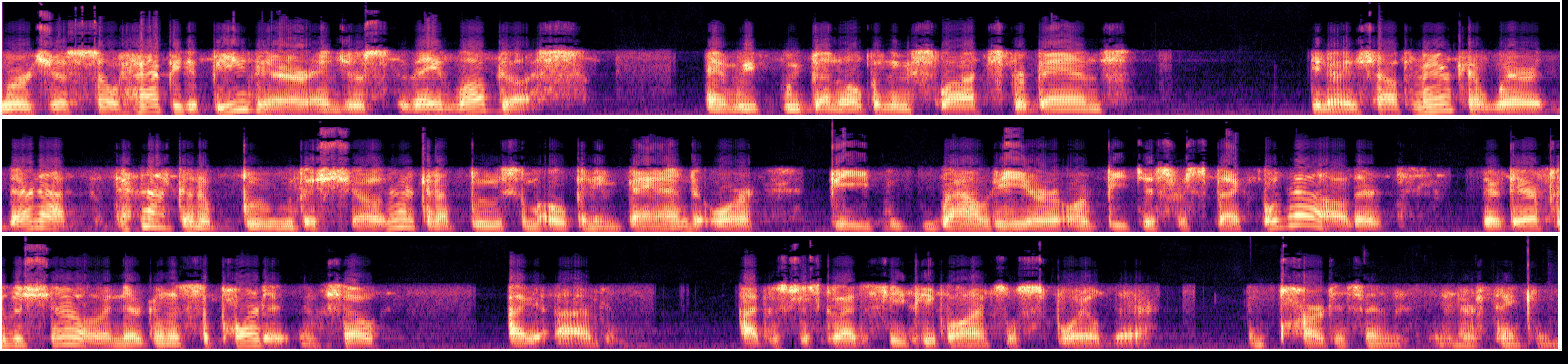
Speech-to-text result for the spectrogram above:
were just so happy to be there and just they loved us. And we've we've done opening slots for bands you know, in South America, where they're not they're not going to boo the show. They're not going to boo some opening band or be rowdy or, or be disrespectful. No, they're they're there for the show and they're going to support it. And so, I uh, I was just glad to see people aren't so spoiled there and partisan in their thinking.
